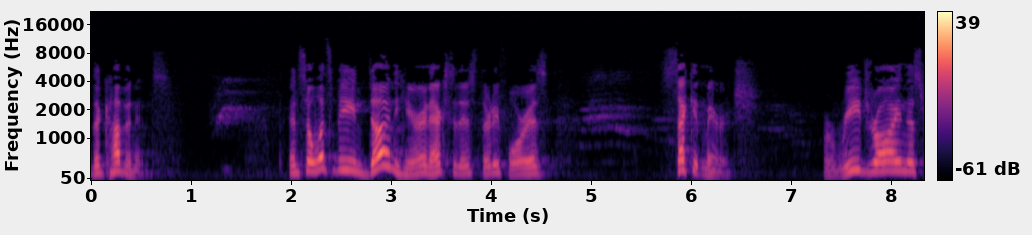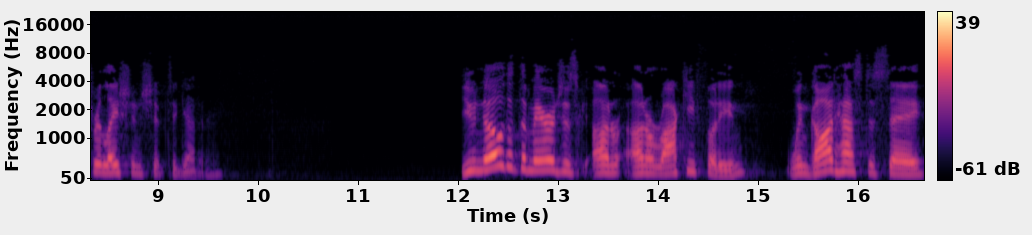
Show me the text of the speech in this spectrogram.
the covenant. And so, what's being done here in Exodus 34 is second marriage. We're redrawing this relationship together. You know that the marriage is on, on a rocky footing when God has to say,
